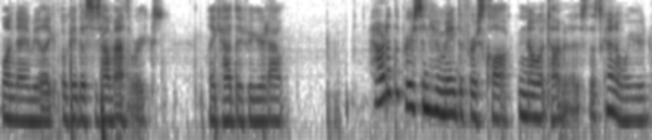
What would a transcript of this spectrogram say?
one day and be like, okay, this is how math works? Like, how'd they figure it out? How did the person who made the first clock know what time it is? That's kind of weird.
